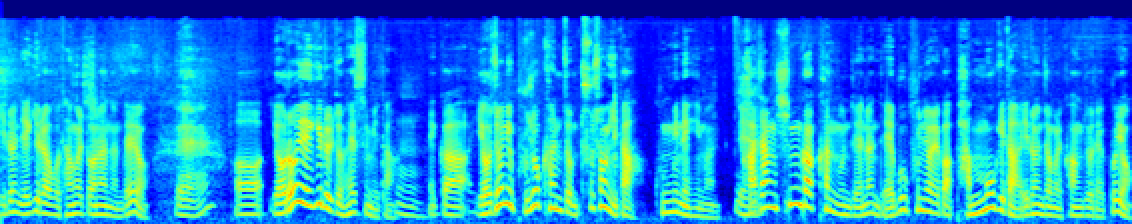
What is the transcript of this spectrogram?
이런 얘기를 하고 당을 떠났는데요. 네. 어, 여러 얘기를 좀 했습니다. 음. 그러니까 여전히 부족한 점 투성이다. 국민의힘은 예. 가장 심각한 문제는 내부 분열과 반목이다. 이런 점을 강조를 했고요.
